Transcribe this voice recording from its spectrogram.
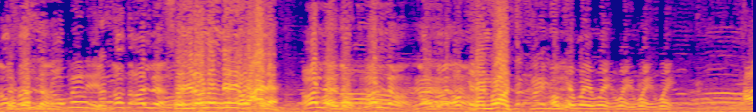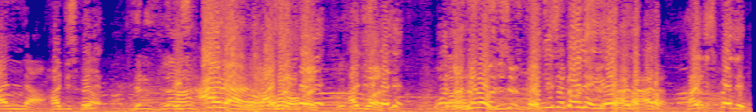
Not Allah. Not Allah. So you don't know the meaning of Allah. Allah, not Allah. Not Allah. Then what? Okay, wait, wait, wait, wait, wait. Allah. How do you spell it? There is It's Allah. How do you spell it? How do you spell it? What's No, he knows. How do you spell it? Yo, Allah, Allah. How do you spell it?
